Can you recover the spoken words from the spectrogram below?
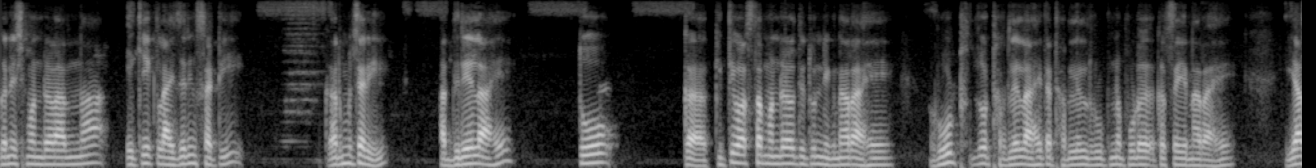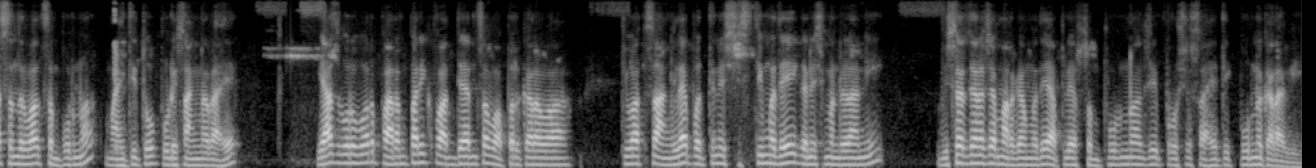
गणेश मंडळांना एक एक लायझनिंगसाठी कर्मचारी दिलेला आहे. तो क- किती वाजता मंडळ तिथून निघणार आहे? रूट जो ठरलेला आहे त्या ठरलेल्या रूटनं पुढं कसं येणार आहे? या संदर्भात संपूर्ण माहिती तो पुढे सांगणार आहे. याचबरोबर पारंपरिक वाद्यांचा वापर करावा. किंवा चांगल्या पद्धतीने शिस्तीमध्ये गणेश मंडळांनी विसर्जनाच्या मार्गामध्ये आपल्या संपूर्ण जे प्रोसेस आहे ती पूर्ण करावी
